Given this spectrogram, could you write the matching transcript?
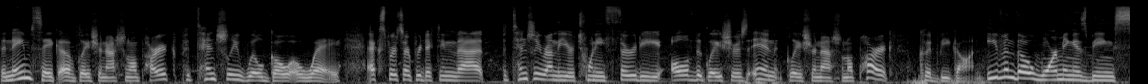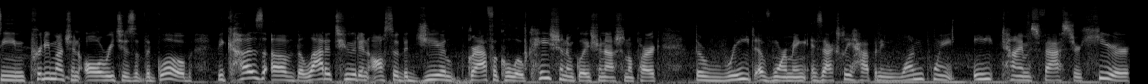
the namesake of Glacier National Park potentially will go away. Experts are predicting that potentially around the year 2030, all of the glaciers in Glacier National Park could be gone. Even though warming is being seen pretty much in all reaches of the globe, because of the latitude and also the geographical location of Glacier National Park, the rate of warming is actually happening 1.8 times faster here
